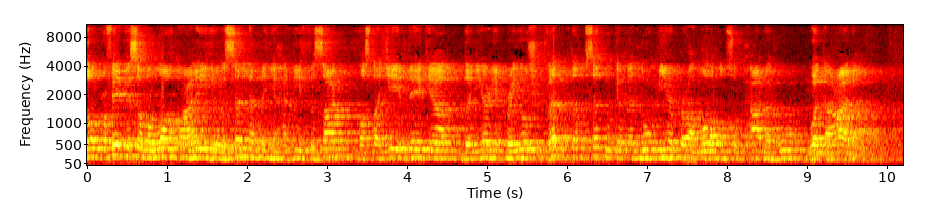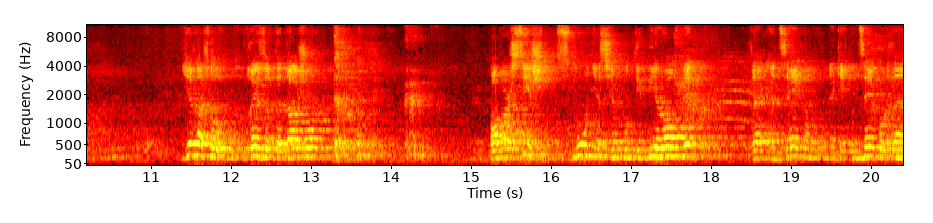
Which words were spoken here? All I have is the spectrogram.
Thotë Profeti sallallahu alejhi ve sellem në një hadith të saktë, Mos ta gjejë vdekja ndonjërin prej jush vetëmse duke mendu mirë për Allahun subhanehu ve teala. Gjithashtu, vëllezër të dashur, pavarësisht smunjes që mund t'i bi robit dhe e cekëm, e kemi cekur dhe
